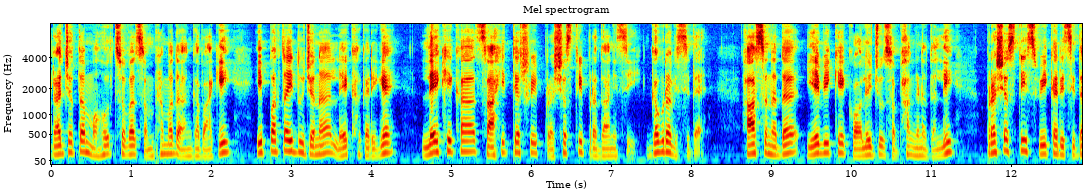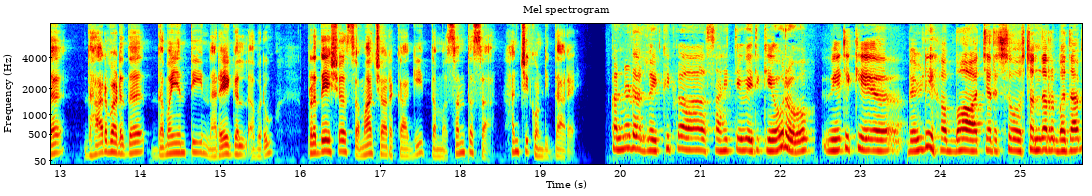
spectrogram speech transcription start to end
ರಜತ ಮಹೋತ್ಸವ ಸಂಭ್ರಮದ ಅಂಗವಾಗಿ ಇಪ್ಪತ್ತೈದು ಜನ ಲೇಖಕರಿಗೆ ಲೇಖಿಕಾ ಸಾಹಿತ್ಯಶ್ರೀ ಪ್ರಶಸ್ತಿ ಪ್ರದಾನಿಸಿ ಗೌರವಿಸಿದೆ. ಹಾಸನದ ಎವಿಕೆ ಕಾಲೇಜು ಸಭಾಂಗಣದಲ್ಲಿ ಪ್ರಶಸ್ತಿ ಸ್ವೀಕರಿಸಿದ ಧಾರವಾಡದ ದಮಯಂತಿ ನರೇಗಲ್ ಅವರು ಪ್ರದೇಶ ಸಮಾಚಾರಕ್ಕಾಗಿ ತಮ್ಮ ಸಂತಸ ಹಂಚಿಕೊಂಡಿದ್ದಾರೆ. ಕನ್ನಡ ಲೇಖಿಕಾ ಸಾಹಿತ್ಯ ವೇದಿಕೆಯವರು ವೇದಿಕೆಯ ಬೆಳ್ಳಿ ಹಬ್ಬ ಆಚರಿಸುವ ಸಂದರ್ಭದಾಗ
